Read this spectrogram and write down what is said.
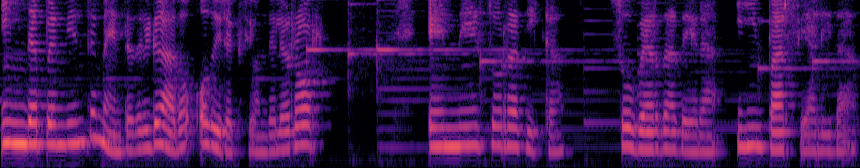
independientemente del grado o dirección del error. En eso radica su verdadera imparcialidad.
